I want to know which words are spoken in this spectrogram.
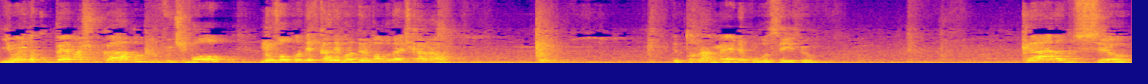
E eu ainda com o pé machucado no futebol, não vou poder ficar levantando para mudar de canal. Eu tô na merda com vocês, viu? Cara do céu.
